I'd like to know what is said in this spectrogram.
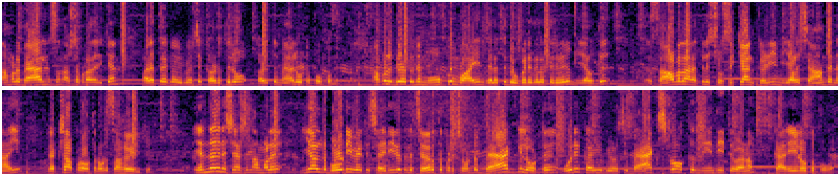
നമ്മൾ ബാലൻസ് നഷ്ടപ്പെടാതിരിക്കാൻ വലത്തെ കൈ ഉപയോഗിച്ച് കഴുത്തിലോ കഴുത്ത് മേലോട്ട് പൊക്കുന്നു. അപ്പോൾ ഇദ്ദേഹത്തിന്റെ മൂക്കും വായും ജലത്തിന്റെ ഉപരിതലത്തിൽ വരും. ഇയാൾക്ക് സാവധാനത്തിൽ ശ്വസിക്കാൻ കഴിയും. ഇയാൾ ശാന്തനായി രക്ഷാപ്രവർത്തനോട് സഹകരിക്കും. എന്നതിന് ശേഷം നമ്മൾ ഇയാളുടെ ബോഡി വെയിറ്റ് ശരീരത്തിൽ ചേർത്ത് പിടിച്ചുകൊണ്ട് ബാക്കിലോട്ട് ഒരു കൈ ഉപയോഗിച്ച് ബാക്ക് സ്ട്രോക്ക് നീന്തിയിട്ട് വേണം കരയിലോട്ട് പോകാൻ.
